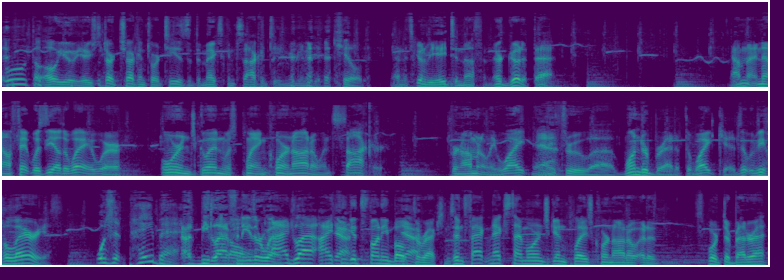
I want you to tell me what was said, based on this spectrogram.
Puto. Oh, you you start chucking tortillas at the Mexican soccer team, you're going to get killed, and it's going to be eight to nothing. They're good at that. I'm not now. If it was the other way, where Orange Glen was playing Coronado in soccer, predominantly white, and Yeah. they threw uh, Wonder Bread at the white kids, it would be hilarious. Was it payback? I'd be laughing either way. I'd la- I think Yeah. it's funny both Yeah. directions. In fact, next time Orange Glen plays Coronado at a sport they're better at,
